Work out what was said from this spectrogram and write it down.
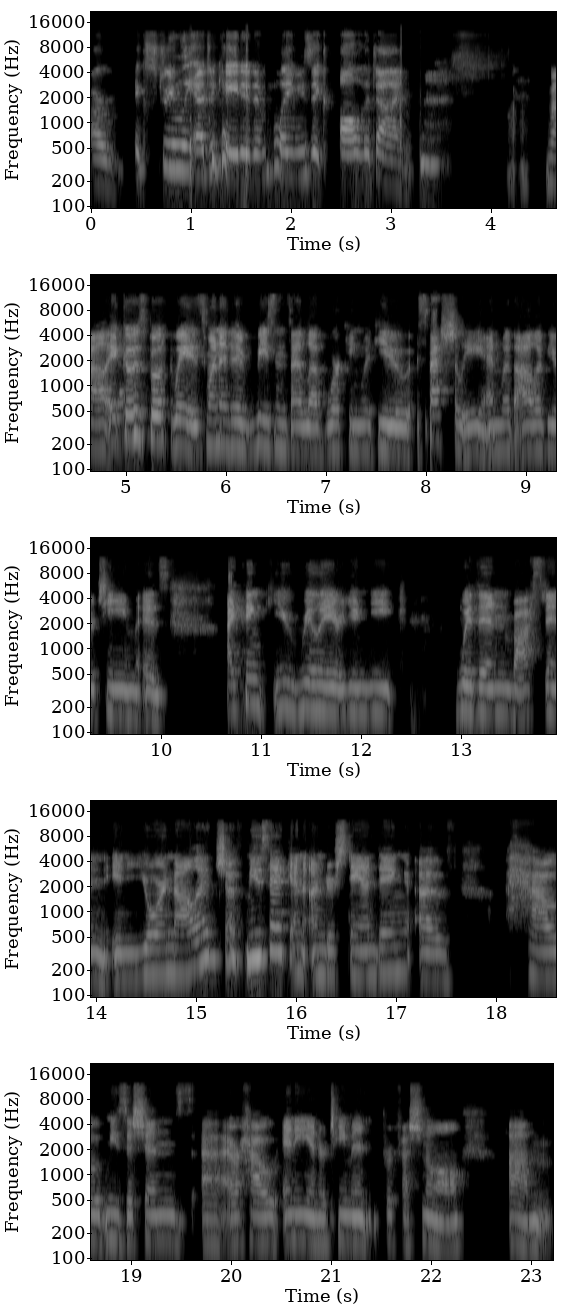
are extremely educated and play music all the time. Well, it goes both ways. One of the reasons I love working with you, especially and with all of your team, is I think you really are unique within Boston in your knowledge of music and understanding of how musicians uh, or how any entertainment professional um,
